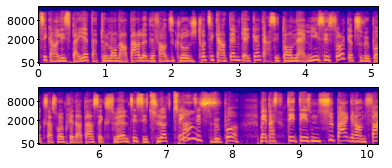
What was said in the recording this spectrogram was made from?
sais, quand Lise Payette, à tout le monde en parle, a défendu Claude Jutras. Tu sais, quand t'aimes quelqu'un, quand c'est ton ami, c'est sûr que tu veux pas que ça soit un prédateur sexuel. Tu sais, c'est-tu là que tu tu veux pas. Mais parce que t'es es une super grande fan.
